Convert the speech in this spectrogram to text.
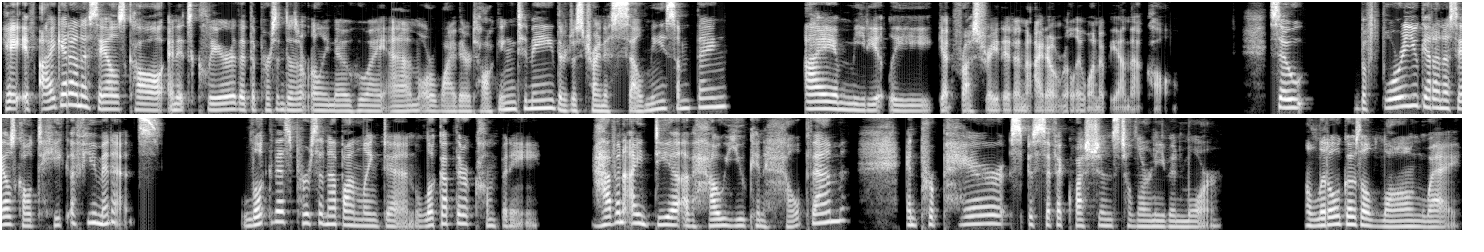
Okay, if I get on a sales call and it's clear that the person doesn't really know who I am or why they're talking to me, they're just trying to sell me something, I immediately get frustrated and I don't really want to be on that call. So before you get on a sales call, take a few minutes. Look this person up on LinkedIn, look up their company, have an idea of how you can help them, and prepare specific questions to learn even more a little goes a long way.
